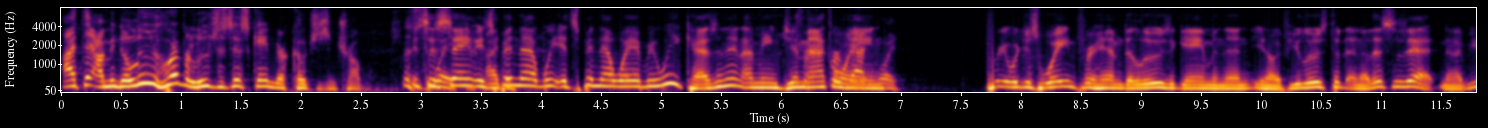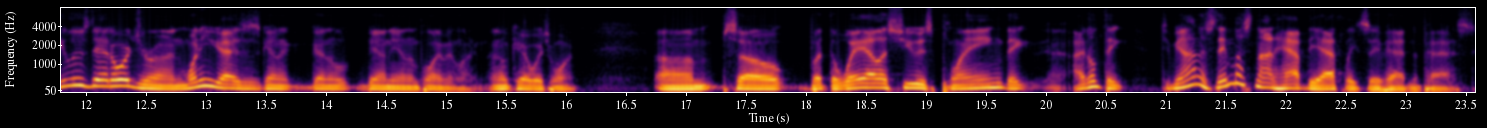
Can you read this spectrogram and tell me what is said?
I think I mean to lose, whoever loses this game, their coach is in trouble. It's the same. It's been that way. It's been that way every week, hasn't it? I mean, Jim McElwain. Pretty, we're just waiting for him to lose a game, and then you know if you lose to now this is it. Now if you lose that Orgeron, one of you guys is gonna gonna be on the unemployment line. I don't care which one. Um, so, but the way LSU is playing, they I don't think to be honest, they must not have the athletes they've had in the past.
